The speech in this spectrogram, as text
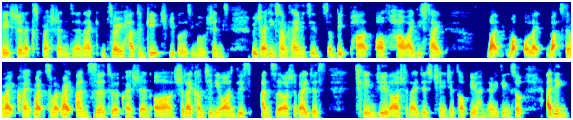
facial expressions and like it's very hard to gauge people's emotions, which I think sometimes it's a big part of how I decide what what or like what's the right que- what's the right answer to a question or should I continue on this answer or should I just change it or should I just change the topic and everything. So I think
